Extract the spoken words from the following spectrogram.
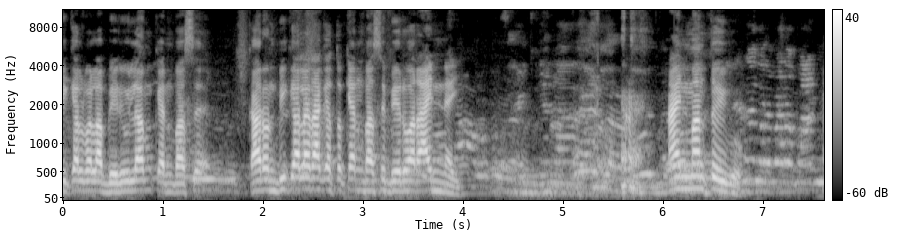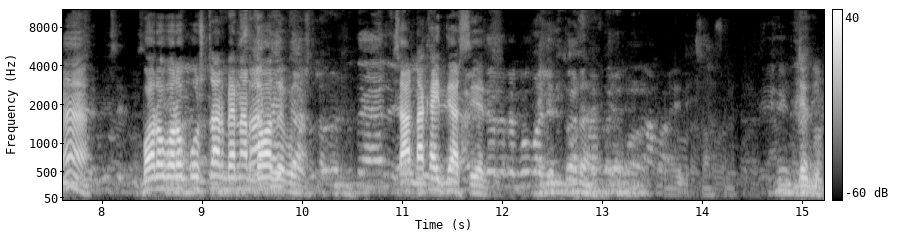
বিকালবেলা বেরোইলাম ক্যানভাসে। কারণ বিকালের আগে তো ক্যানভাসে বেরোয়ার আইন নাই। আইন মানতে হইব। হ্যাঁ? বড় বড় পোস্টার ব্যানার দেওয়া যাবে না। চাটা খাইতে আসছি আর কি। দেখুন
